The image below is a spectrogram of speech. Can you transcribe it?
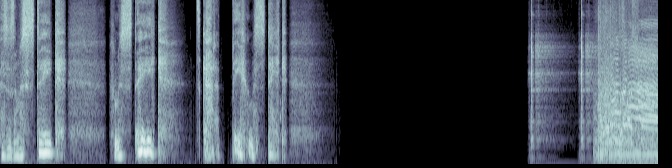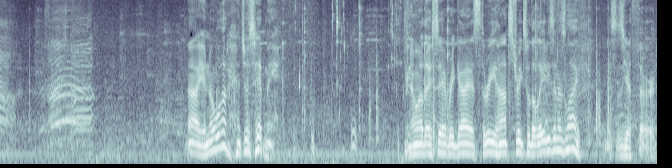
this is a mistake. A mistake. It's gotta be a mistake. Ah, you know what? It just hit me. You know how they say every guy has three hot streaks with the ladies in his life? This is your third.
